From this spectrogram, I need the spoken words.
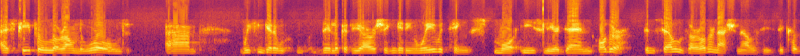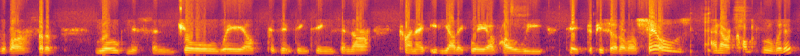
as people around the world, um, we can get. A, they look at the Irish and getting away with things more easily than other themselves or other nationalities because of our sort of rogueness and droll way of presenting things and our kind of idiotic way of how we take the piss out of ourselves and are comfortable with it.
